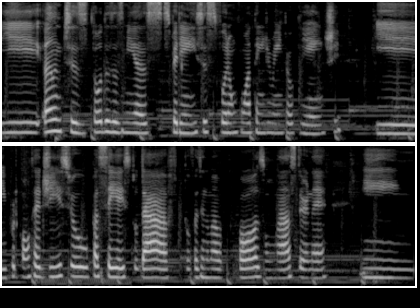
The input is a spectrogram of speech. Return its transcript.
E antes, todas as minhas experiências foram com atendimento ao cliente. E por conta disso, eu passei a estudar, estou fazendo uma pós, um master, né, em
